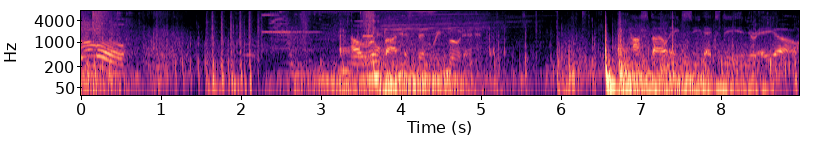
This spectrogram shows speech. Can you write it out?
move. Our robot has been rebooted. Hostile HCXD in your AO.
